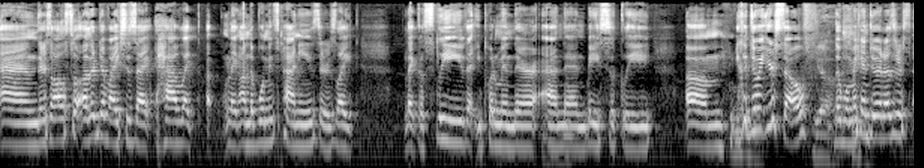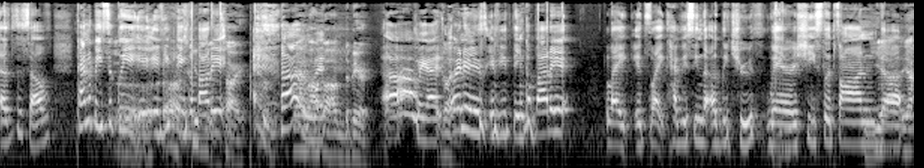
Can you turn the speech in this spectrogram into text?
and there's also other devices that have like uh, like on the women's panties there's like like a sleeve that you put them in there and then basically um, you could do it yourself Yeah. the woman can do it as her, as herself kind of basically if you Oh, think about me, it Sorry. Damn man. alcohol in the beer. oh my god Go anyways if you think about it like it's like have you seen the ugly truth where she slips on Yeah, the yeah.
